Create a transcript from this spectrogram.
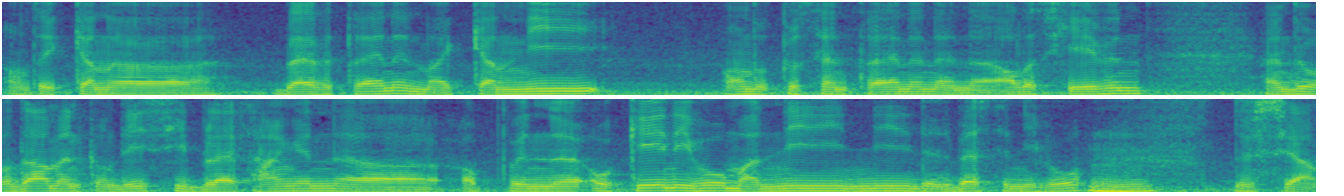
want ik kan blijven trainen, maar ik kan niet 100% trainen en alles geven. En doordat mijn conditie blijft hangen op een oké okay niveau, maar niet, niet het beste niveau. Mm -hmm. Dus ja,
